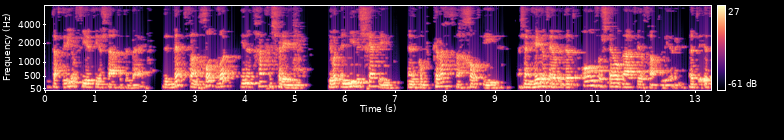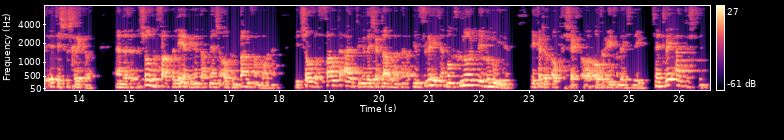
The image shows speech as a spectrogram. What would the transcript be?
ik dacht drie of vier keer staat het erbij. De wet van God wordt in het hart geschreven. Je wordt een nieuwe schepping en er komt kracht van God in. Er zijn heel veel, dat onvoorstelbaar veel foute leerlingen. Het, het, het is verschrikkelijk. En er zijn zoveel foute leerlingen dat mensen ook bang van worden. Die zoveel foute uitingen, dat je zegt, nou, in vrede hebben we ons nooit meer bemoeien. Ik heb dat ook gezegd over een van deze dingen. Het zijn twee uitersten.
